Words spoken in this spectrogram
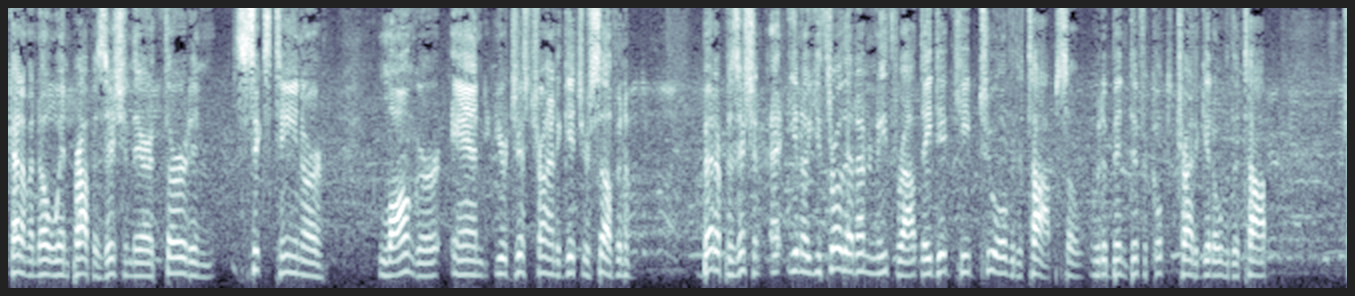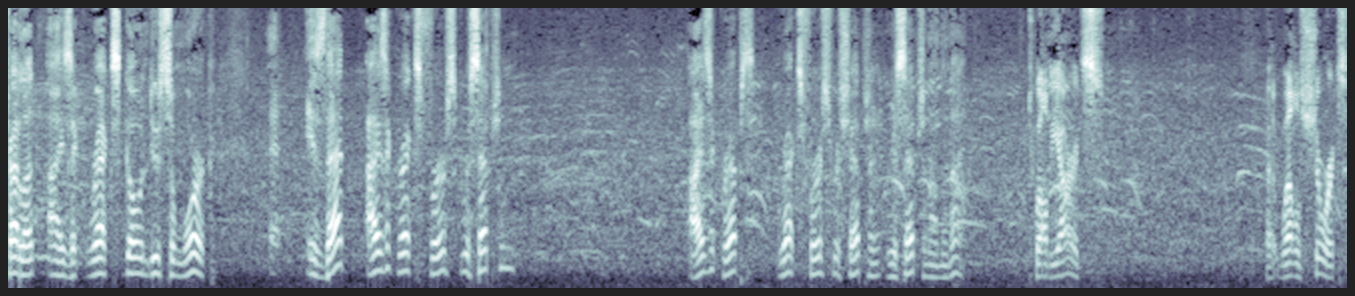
Kind of a no win proposition there, third and 16 or longer, and you're just trying to get yourself in a better position. Uh, you know, you throw that underneath route. They did keep two over the top, so it would have been difficult to try to get over the top. Try to let Isaac Rex go and do some work. Uh, is that Isaac Rex first reception? Isaac Rex Rex first reception reception on the night. 12 yards, but well short.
